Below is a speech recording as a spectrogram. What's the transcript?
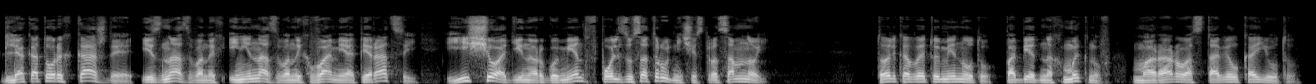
для которых каждая из названных и неназванных вами операций еще один аргумент в пользу сотрудничества со мной. Только в эту минуту, победно хмыкнув, Марару оставил каюту.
